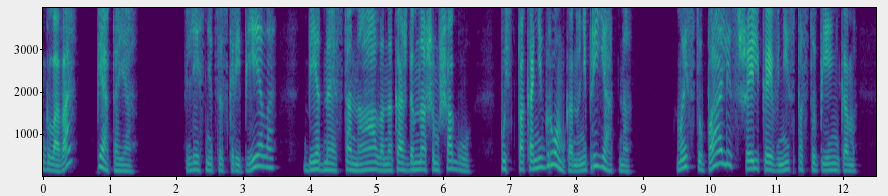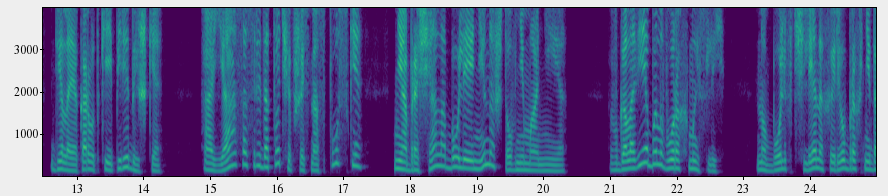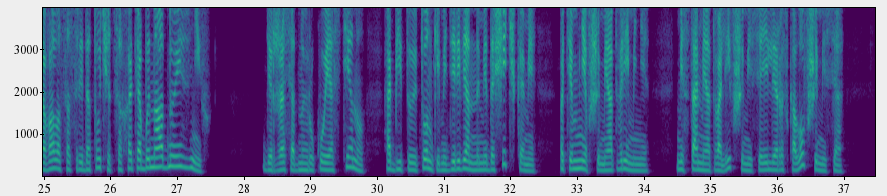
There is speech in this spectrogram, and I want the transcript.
Глава пятая. Лестница скрипела, бедная стонала на каждом нашем шагу, пусть пока не громко, но неприятно. Мы ступали с шелькой вниз по ступенькам, делая короткие передышки, а я, сосредоточившись на спуске, не обращала более ни на что внимания. В голове был ворох мыслей, но боль в членах и ребрах не давала сосредоточиться хотя бы на одной из них. Держась одной рукой о стену, обитую тонкими деревянными дощечками, потемневшими от времени, местами отвалившимися или расколовшимися,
